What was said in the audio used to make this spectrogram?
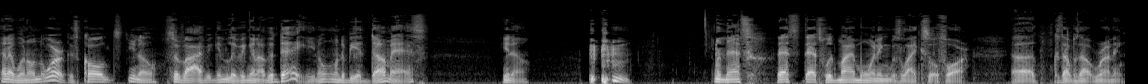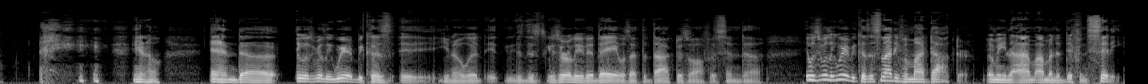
and I went on to work. It's called, you know, surviving and living another day. You don't want to be a dumbass, you know. and that's that's that's what my morning was like so far, because uh, I was out running, you know. And uh, it was really weird because it, uh, you know it, it, it, was earlier today. I was at the doctor's office, and uh, it was really weird because it's not even my doctor. I mean, I'm I'm in a different city,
